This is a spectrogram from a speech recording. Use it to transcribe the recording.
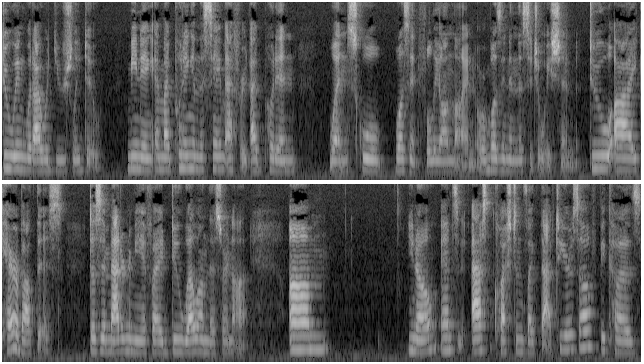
doing what I would usually do? Meaning, am I putting in the same effort I put in when school wasn't fully online or wasn't in this situation? Do I care about this? Does it matter to me if I do well on this or not? Um, you know, ask questions like that to yourself because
